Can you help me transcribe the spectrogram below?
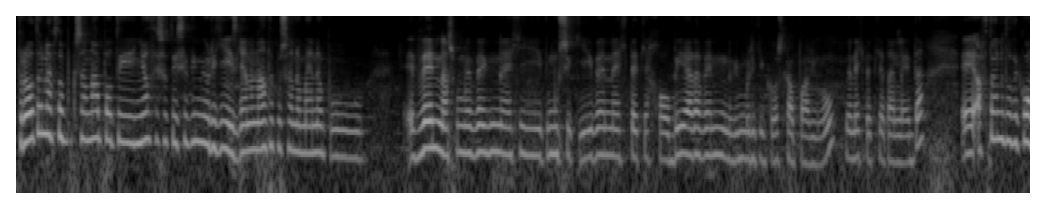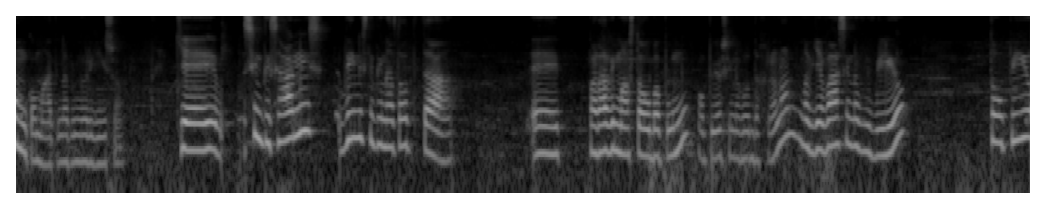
πρώτον αυτό που ξανά πω ότι νιώθεις ότι εσύ δημιουργείς για έναν άνθρωπο σαν εμένα που δεν, ας πούμε, δεν έχει τη μουσική, δεν έχει τέτοια χόμπι, άρα δεν είναι δημιουργικός κάπου αλλού, δεν έχει τέτοια ταλέντα. Ε, αυτό είναι το δικό μου κομμάτι να δημιουργήσω. Και συν της άλλης, δίνει τη δυνατότητα, ε, παράδειγμα στο παππού μου, ο οποίος είναι 80 χρονών, να διαβάσει ένα βιβλίο το οποίο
